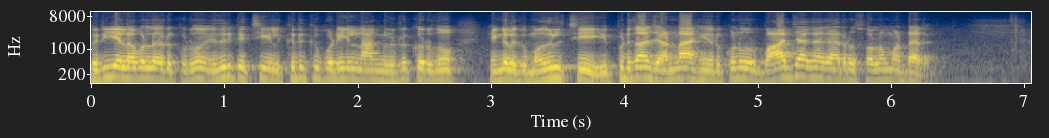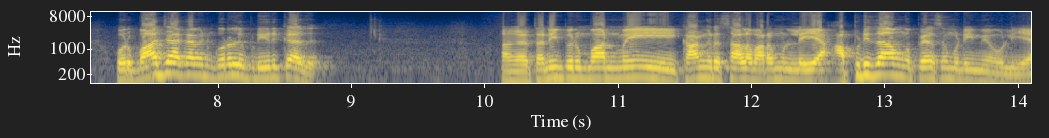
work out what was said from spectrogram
பெரிய லெவலில் இருக்கிறதும் எதிர்க்கட்சிகள் கிறுக்குப்படியில் நாங்கள் இருக்கிறதும் எங்களுக்கு மகிழ்ச்சி இப்படி தான் ஜனநாயகம் இருக்குன்னு ஒரு பாஜக காரர் சொல்ல மாட்டார். ஒரு பாஜகவின் குரல் இப்படி இருக்காது. நாங்கள் தனி பெரும்பான்மை காங்கிரஸால் வர முடியலையே அப்படி தான் அவங்க பேச முடியுமே ஒழிய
